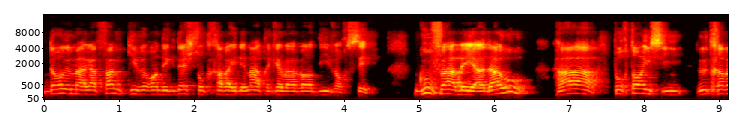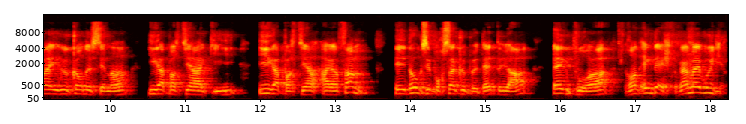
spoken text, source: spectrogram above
dans le, la femme qui veut rendre Ekdesh son travail des mains après qu'elle va avoir divorcé. Goufa Beyadaou. Ah, pourtant ici, le travail, le corps de ses mains, il appartient à qui? Il appartient à la femme. Et donc, c'est pour ça que peut-être là, elle pourra rendre Ekdesh. Donc, vous dire.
